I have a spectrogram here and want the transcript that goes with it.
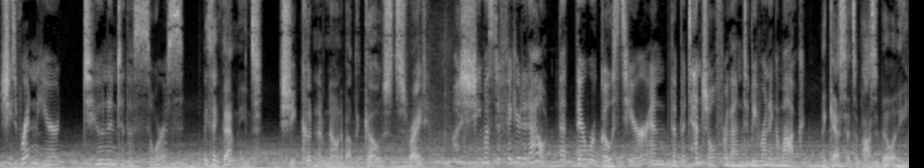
She's written here, tune into the source. What do you think that means? She couldn't have known about the ghosts, right? Uh, She must have figured it out that there were ghosts here and the potential for them to be running amok. I guess it's a possibility.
